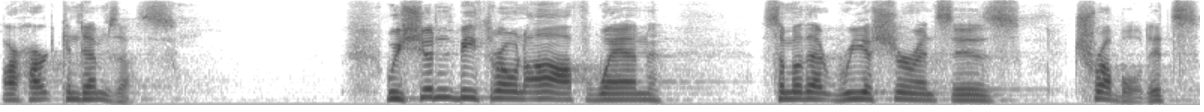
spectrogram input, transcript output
our heart condemns us. We shouldn't be thrown off when some of that reassurance is troubled. It's,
